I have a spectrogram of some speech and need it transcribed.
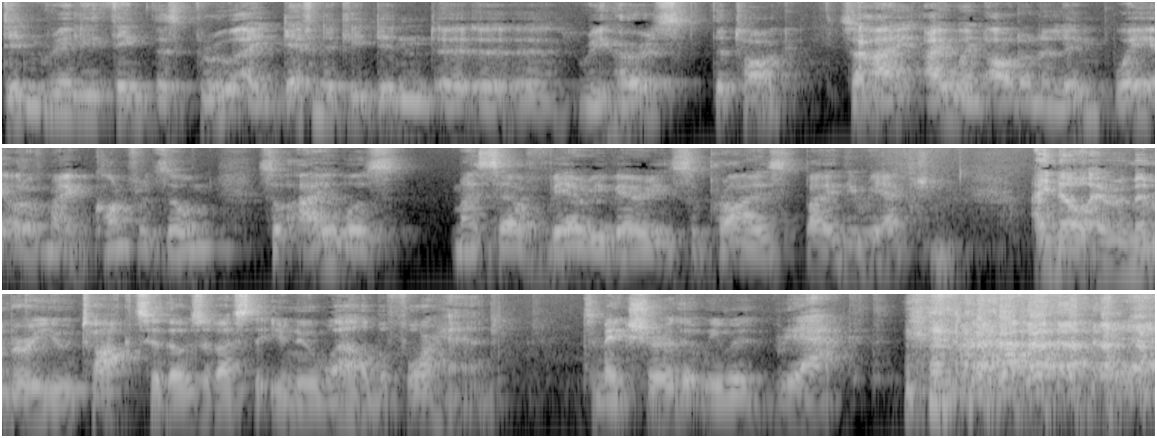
didn't really think this through. I definitely didn't uh, uh, uh, rehearse the talk. So I I, I went out on a limb, way out of my comfort zone. So I was myself very, very surprised by the reaction. I know. I remember you talked to those of us that you knew well beforehand to make sure that we would react.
